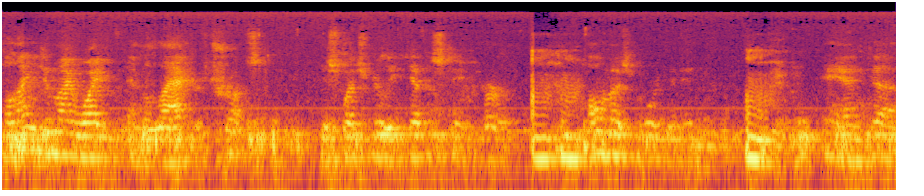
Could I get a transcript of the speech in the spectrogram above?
lying to my wife and the lack trust is what's really devastated her, mm-hmm. almost more than anything. Mm-hmm. And, uh,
